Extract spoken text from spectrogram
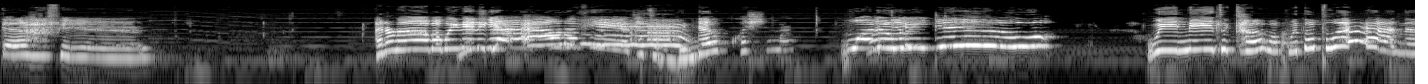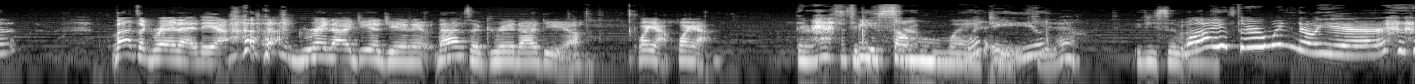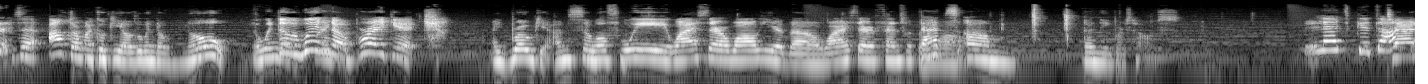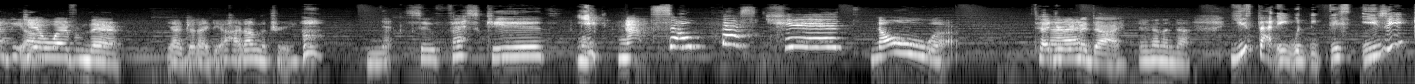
get out of here. I don't know, but we need to get out of here. That's a window? Question mark. What do we do? We need to come up with a plan. That's a great idea. That's a great idea, Janet. That's a great idea. Why why There has to to be some way way. to get out. If you so. Why is there window here? I said, I'll throw my cookie out the window. No. the window. The window, break it. I broke it. I'm so. Wee. Why is there a wall here though? Why is there a fence with a That's wall? um, the neighbor's house. Let's get out Tad, of here. get away from there. Yeah, good idea. Hide on the tree. Not so fast, kids. Not so fast, kids. No. Ted, you're gonna die. You're gonna die. You thought it would be this easy?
